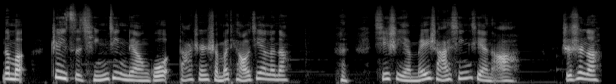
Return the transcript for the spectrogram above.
那么这次秦晋两国达成什么条件了呢？哼，其实也没啥新鲜的啊。只是呢，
